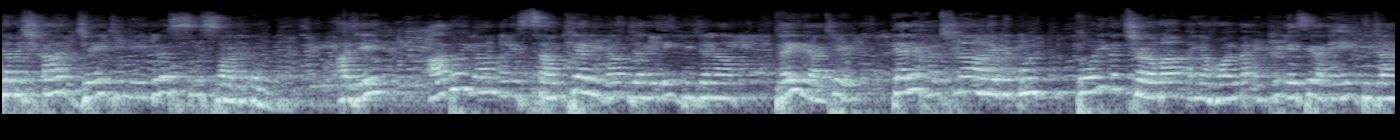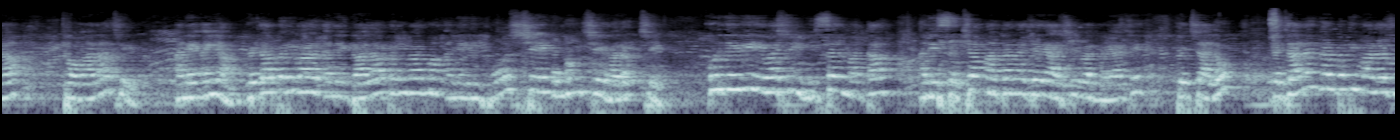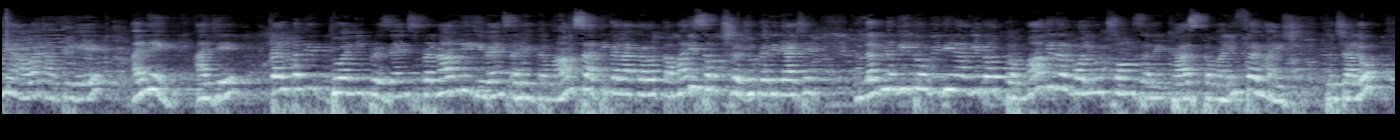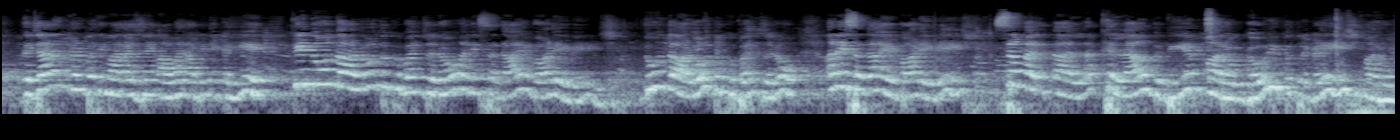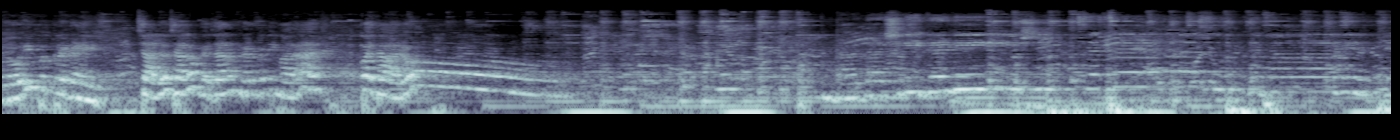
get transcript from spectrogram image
નમસ્કાર, જય જિનેન્દ્ર સુસ્વાગતમ આજે આધોઈ ગામ અને સાંખિયાલી ગામ જ્યારે એકબીજાના થઈ રહ્યા છે, ત્યારે હર્ષના અને વિપુલ થોડીક જ ક્ષણોમાં અહીંયા હોલમાં એન્ટ્રી લેશે અને એકબીજાના થવાના છે. અને અહીંયા ગઢા પરિવાર અને ગાલા પરિવારમાં અને હોશ છે, ઉમંગ છે, હરખ છે. કુળદેવી એવા શ્રી વિસલ માતા અને સચ્ચા માતાના જ્યારે આશીર્વાદ મળ્યા છે, તો ચાલો ગજાનન ગણપતિ મહારાજને આહવાન આપીએ અને આજે કલ્પતિ ધ્વની પ્રેઝન્ટ્સ પ્રણામની ઇવેન્ટ્સ અને તમામ સાથી કલાકારો તમારી સમક્ષ રજૂ કરી રહ્યા છે. લગ્ન ગીતો, વિધિના ગીતો ધમાકેદાર બોલિવૂડ સોંગ્સ અને ખાસ તમારી ફરમાઈશ. તો ચાલો ગજાનન ગણપતિ મહારાજને આહવાન આપીને કહીએ કે તું દાડો દુઃખ ભંજનો અને સદાય વાળે વેશ. ઉદાળો દુઃખ બંજરો અને સદાય બાળે વેશ. સમરતા લખ લાભ દિયે મારો ગૌરી પુત્ર ગણેશ, મારો ગૌરી પુત્ર ગણેશ. ચાલો ચાલો, ગજાનન ગણપતિ મહારાજ, પધારો. દાદા શ્રી ગણેશ સદા સુખદાયક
